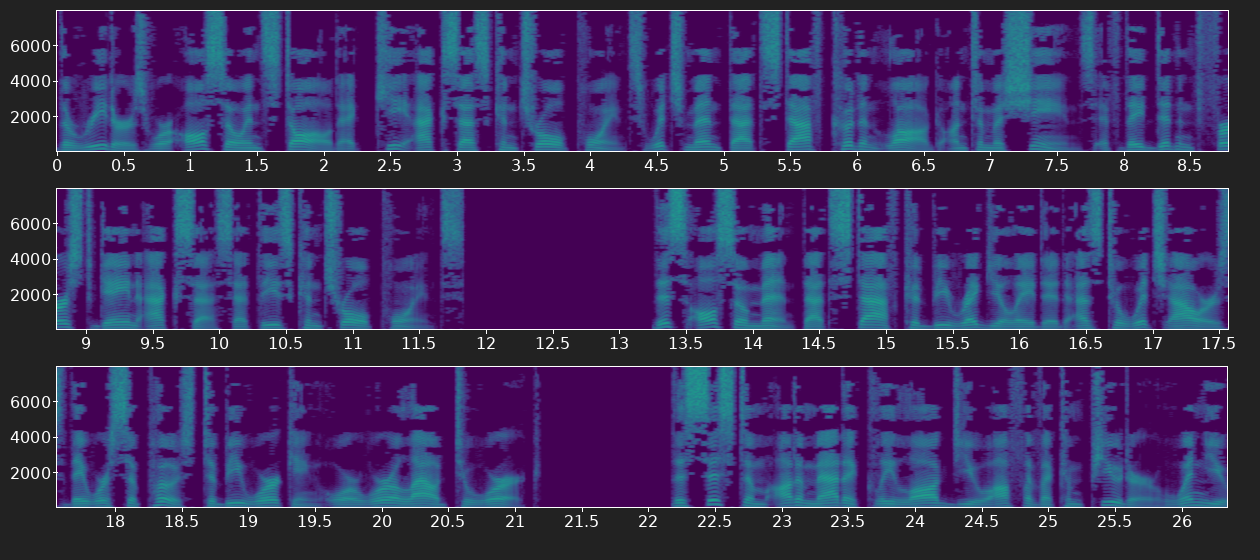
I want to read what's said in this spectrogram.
the readers were also installed at key access control points which meant that staff couldn't log onto machines if they didn't first gain access at these control points. This also meant that staff could be regulated as to which hours they were supposed to be working or were allowed to work. The system automatically logged you off of a computer when you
